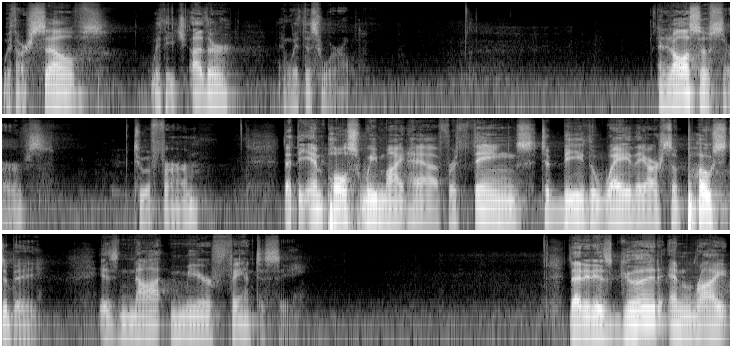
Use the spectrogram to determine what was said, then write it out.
with ourselves, with each other, and with this world. And it also serves to affirm that the impulse we might have for things to be the way they are supposed to be is not mere fantasy. That it is good and right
